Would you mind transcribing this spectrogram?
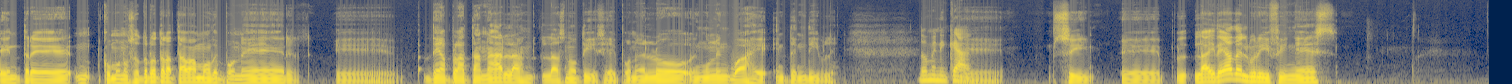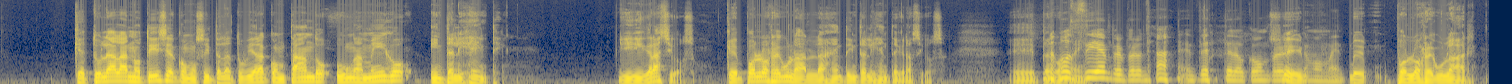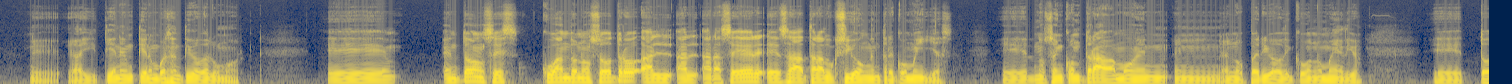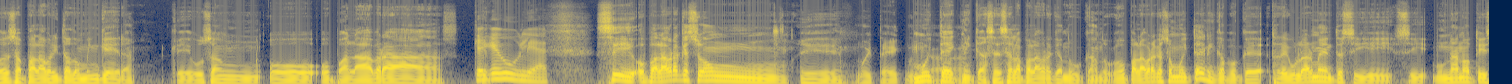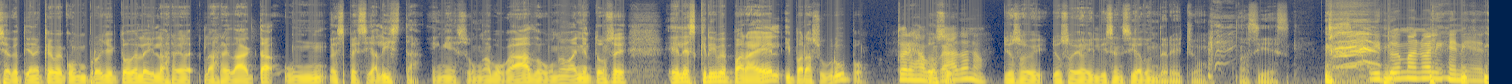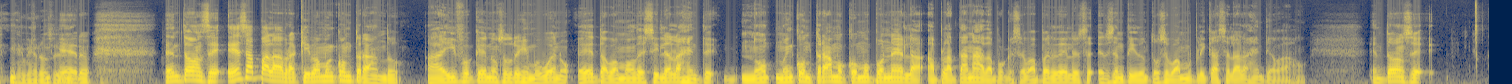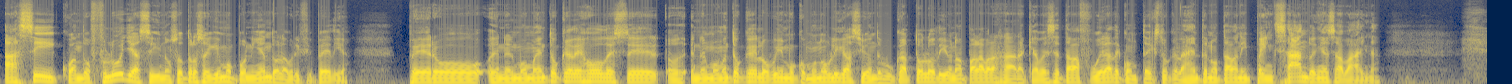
entre, como nosotros tratábamos de poner, eh, de aplatanar las, las noticias y ponerlo en un lenguaje entendible. Dominicano. Eh, sí. eh, la idea del briefing es que tú leas la noticia como si te la estuviera contando un amigo inteligente y gracioso. Que por lo regular la gente inteligente es graciosa. Eh, pero no amén. siempre, pero te, te lo compro en este momento. eh, por lo regular. Eh, ahí tienen, tienen buen sentido del humor. Eh, entonces, cuando nosotros al, al- al hacer esa traducción, entre comillas, eh, nos encontrábamos en, en- en los periódicos, en los medios, eh, toda esa palabrita dominguera que usan o, o palabras... Que hay que googlear. Sí, o palabras que son... eh, Muy técnico. muy técnicas, esa es la palabra que ando buscando. O palabras que son muy técnicas, porque regularmente si, si una noticia que tiene que ver con un proyecto de ley la, re- la redacta un especialista en eso, un abogado, una vaina, entonces él escribe para él y para su grupo. ¿Tú eres Entonces- abogado no? Yo soy, yo soy ahí licenciado en Derecho, así es. Y tú, Emanuel, ingeniero. Ingeniero civil. Pero, entonces, esa palabra que íbamos encontrando, ahí fue que nosotros dijimos, bueno, esta vamos a decirle a la gente, no, no encontramos cómo ponerla aplatanada porque se va a perder el, el sentido, entonces vamos a aplicársela a la gente abajo. Entonces, así, cuando fluye así, nosotros seguimos poniendo la Brifipedia. pero en el momento que dejó de ser, en el momento que lo vimos como una obligación de buscar todos los días una palabra rara que a veces estaba fuera de contexto, que la gente no estaba ni pensando en esa vaina.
